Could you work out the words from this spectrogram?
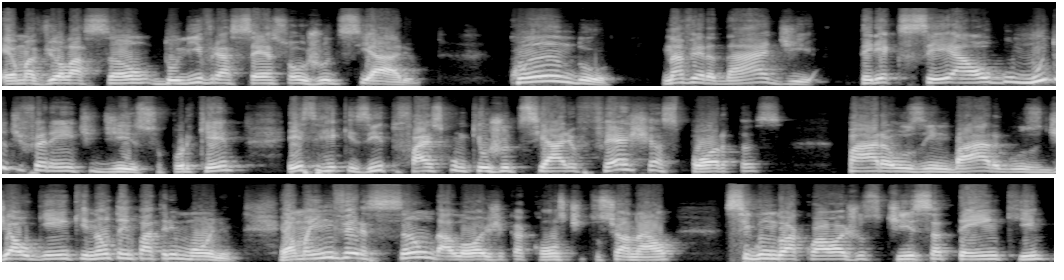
é uma violação do livre acesso ao judiciário. Quando, na verdade, teria que ser algo muito diferente disso, porque esse requisito faz com que o judiciário feche as portas para os embargos de alguém que não tem patrimônio. É uma inversão da lógica constitucional segundo a qual a justiça tem que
